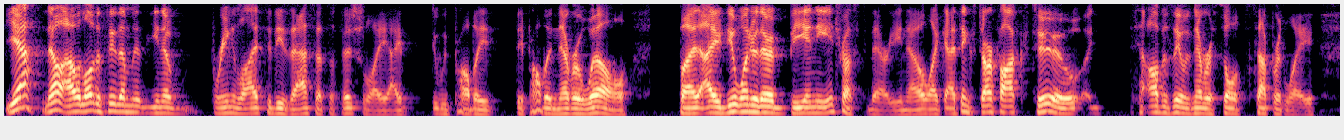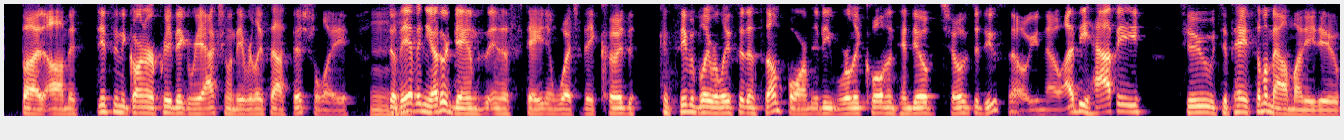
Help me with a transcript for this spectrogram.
Yeah, no, I would love to see them, you know, bring life to these assets officially. I we probably they probably never will, but I do wonder there'd be any interest there. You know, like I think Star Fox Two, obviously it was never sold separately, but um, it did seem to garner a pretty big reaction when they released that officially. So if they have any other games in a state in which they could conceivably release it in some form, it'd be really cool if Nintendo chose to do so. You know, I'd be happy to to pay some amount of money to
